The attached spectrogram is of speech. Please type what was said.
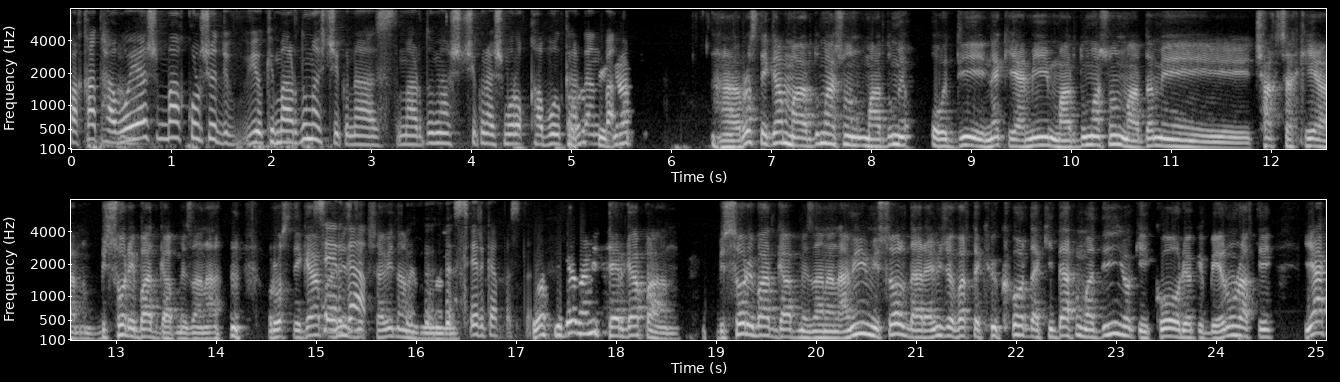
Фақат ҳавояш маъқул шуд ё ки мардумаш чӣ гуна аст? Мардумаш чӣ гуна шуморо қабул карданд росте гап мардумашон мардуми оддӣ на ки ҳами мардумашон мардами чақчақиян бисёре бад гап мезананд рости гап рости гап ҳами сергапанд бисёре бад гап мезананд ҳами мисол дар ҳамин ҷо вақте ки кор да кида омадӣ ё ки кор ё ки берун рафтӣ як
